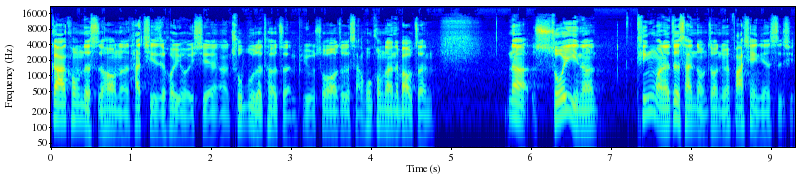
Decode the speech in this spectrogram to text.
轧空的时候呢，它其实会有一些呃初步的特征，比如说这个散户空单的暴增。那所以呢，听完了这三种之后，你会发现一件事情，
